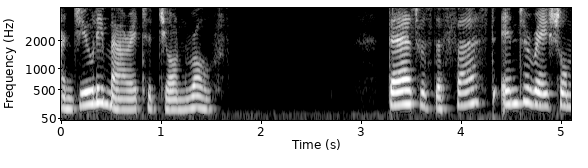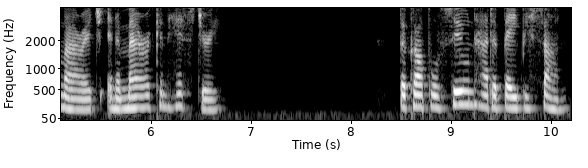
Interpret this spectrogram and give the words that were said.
and duly married to John Rolfe. Theirs was the first interracial marriage in American history. The couple soon had a baby son,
